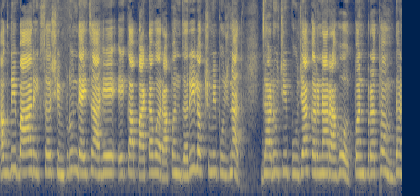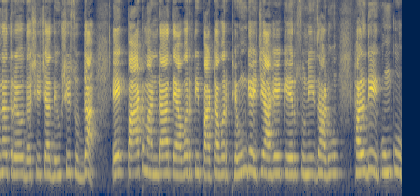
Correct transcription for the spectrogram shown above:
अगदी बारीकसं शिंपडून द्यायचं आहे. एका पाटावर आपण जरी लक्ष्मी पूजनात झाडूची पूजा करणार आहोत. पण प्रथम धनत्रयोदशीच्या दिवशीसुद्धा एक पाठ मांडा त्यावरती पाटावर ठेवून घ्यायची आहे. केरसुनी झाडू हळदी कुंकू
